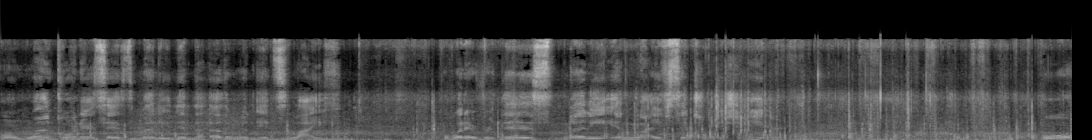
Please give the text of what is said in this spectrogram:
on one corner it says money then the other one it's life. Whatever this money and life situation here. Or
